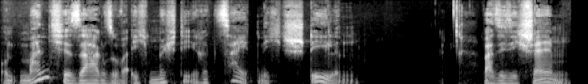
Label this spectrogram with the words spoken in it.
Und manche sagen sogar, ich möchte ihre Zeit nicht stehlen, weil sie sich schämen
